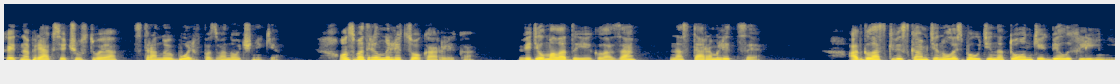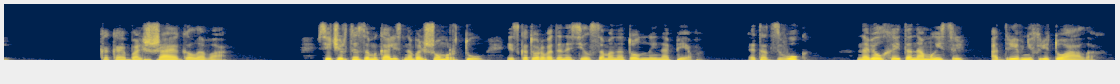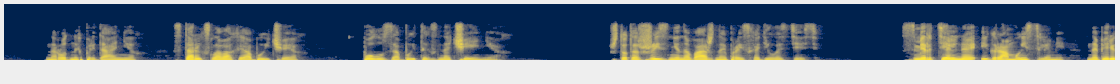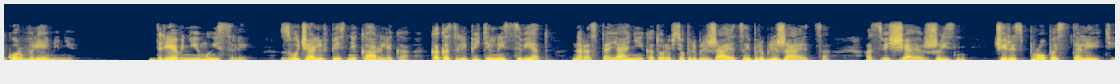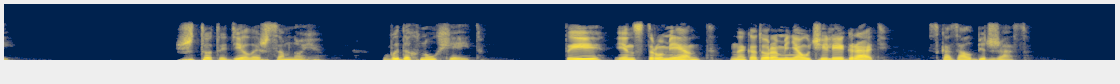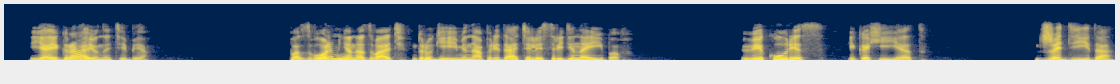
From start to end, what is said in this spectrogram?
Хейт напрягся, чувствуя странную боль в позвоночнике. Он смотрел на лицо карлика, видел молодые глаза на старом лице. От глаз к вискам тянулась паутина тонких белых линий. Какая большая голова! Все черты замыкались на большом рту, из которого доносился монотонный напев. Этот звук навел Хейта на мысль о древних ритуалах, народных преданиях, старых словах и обычаях, полузабытых значениях. Что-то жизненно важное происходило здесь. Смертельная игра мыслями наперекор времени. Древние мысли звучали в песне карлика, как ослепительный свет на расстоянии, который все приближается и приближается, освещая жизнь через пропасть столетий. «Что ты делаешь со мной?» — выдохнул Хейт. «Ты инструмент, на котором меня учили играть», — сказал Биджас. «Я играю на тебе. Позволь мне назвать другие имена предателей среди наибов. Викурис и Кахиет, Джадида,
